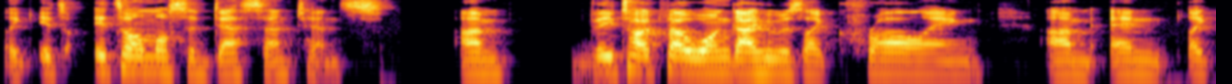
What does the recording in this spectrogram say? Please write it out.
like it's it's almost a death sentence. Um they talked about one guy who was like crawling um and like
